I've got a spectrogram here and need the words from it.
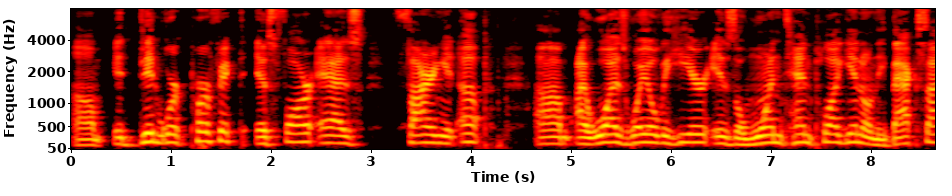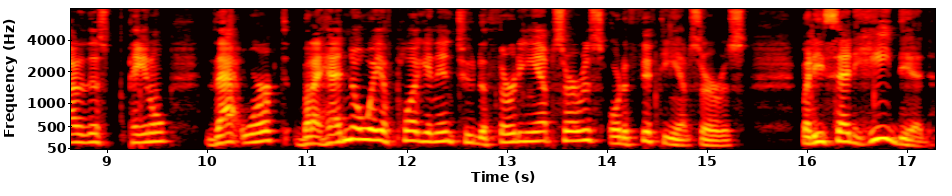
Um, it did work perfect as far as firing it up. Um, I was way over here is the 110 plug-in on the back side of this panel. That worked, but I had no way of plugging into the 30 amp service or the 50 amp service. But he said he did.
